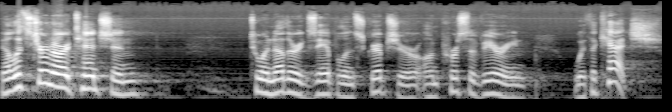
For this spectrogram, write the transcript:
Now let's turn our attention to another example in Scripture on persevering with a catch.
